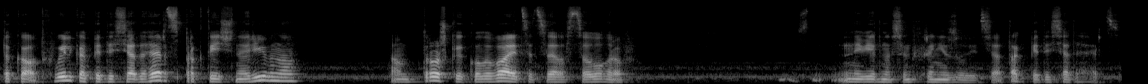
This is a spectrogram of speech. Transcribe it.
Така от хвилька 50 Гц, практично рівно. Там трошки коливається це осцилограф. Невірно синхронізується, а так 50 Гц.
